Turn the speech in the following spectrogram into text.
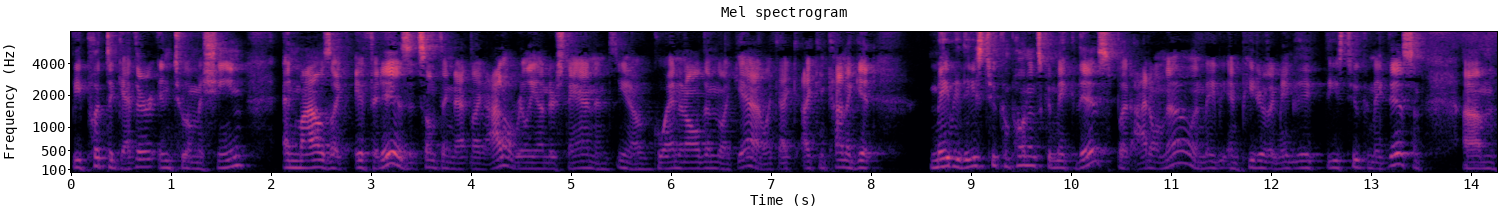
be put together into a machine?" And Miles like, "If it is, it's something that like I don't really understand." And you know, Gwen and all them like, "Yeah, like I, I can kind of get maybe these two components can make this, but I don't know. And maybe, and Peter's like, maybe these two can make this. And um,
